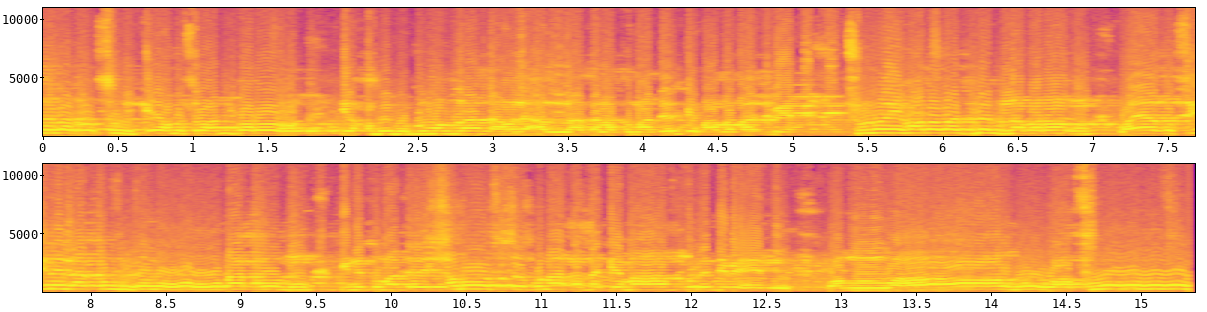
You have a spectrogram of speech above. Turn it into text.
আল্লাহর রাসূলকে অনুসরণ করো। ইউহিব্বুকুমুল্লাহ তাহলে আল্লাহ তাআলা তোমাদেরকে ভালোবাসবেন। শুধুই ভালোবাসবেন না বরং ওয়ায়াগফির লাকুম যুনুবাকুম। তিনি তোমাদের সমস্ত গুনাহ খাতাকে মাফ করে দিবেন। আল্লাহু গফুর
